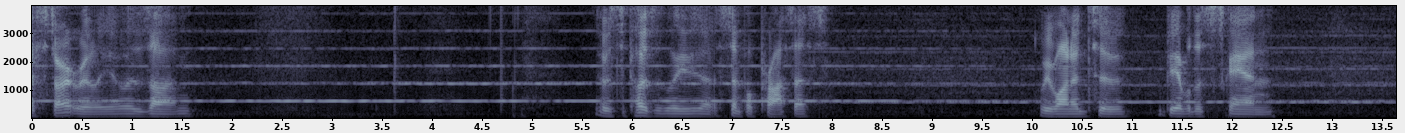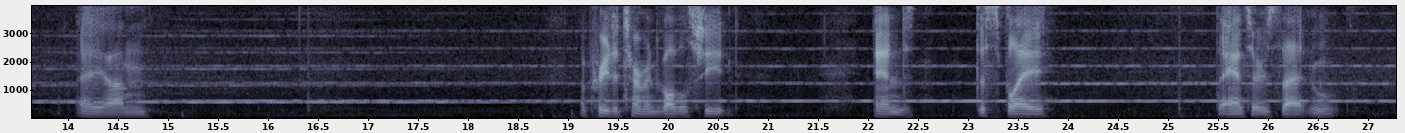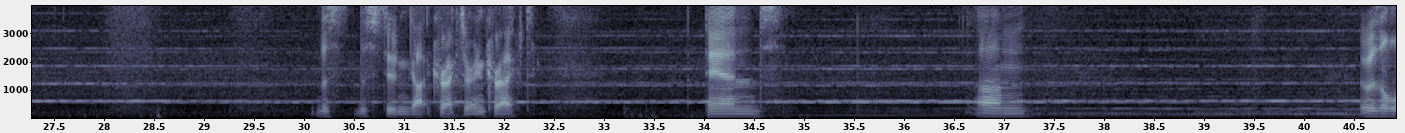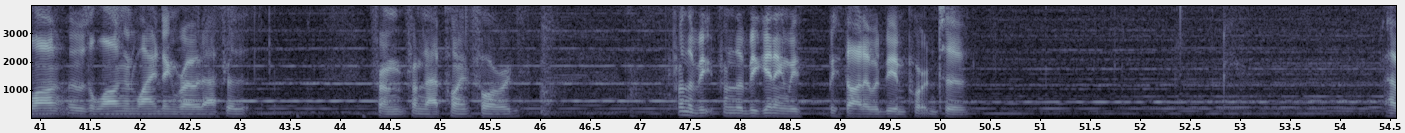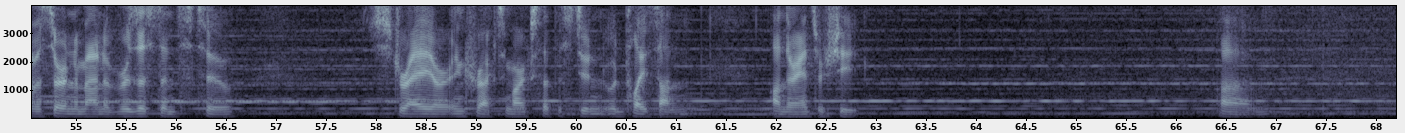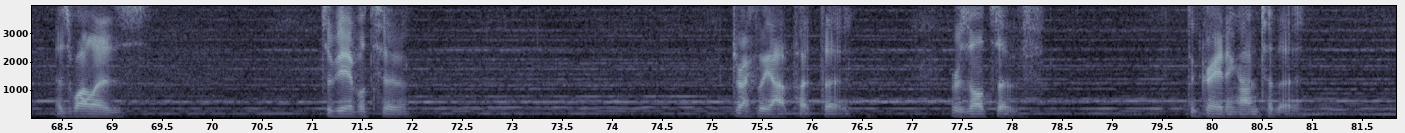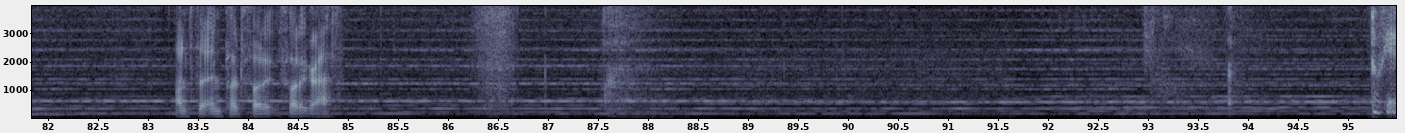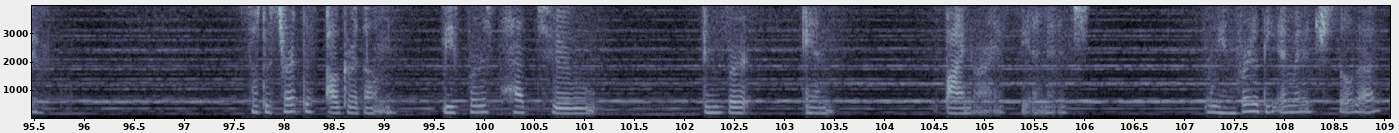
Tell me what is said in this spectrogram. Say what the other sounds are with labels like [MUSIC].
I start really? It was um, it was supposedly a simple process. We wanted to be able to scan a um, a predetermined bubble sheet and display the answers that the, the student got correct or incorrect. And um, it was a long it was a long and winding road after the, from from that point forward. From the from the beginning, we we thought it would be important to have a certain amount of resistance to stray or incorrect marks that the student would place on on their answer sheet. Um, as well as to be able to directly output the results of the grading onto the onto the input photo photograph. Okay. So to start this algorithm, we first had to invert and binarize the image. We inverted the image so that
